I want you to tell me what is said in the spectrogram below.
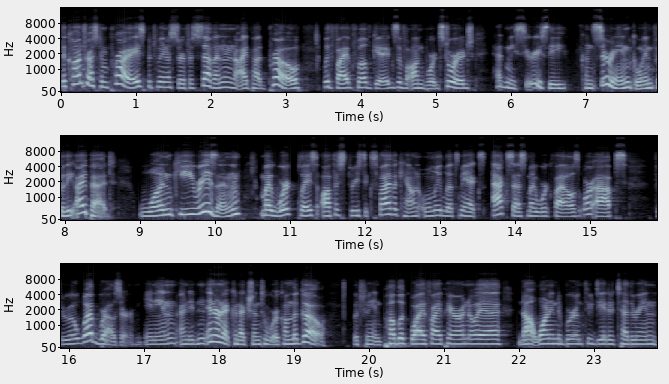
the contrast in price between a Surface 7 and an iPad Pro with 512 gigs of onboard storage had me seriously considering going for the iPad. One key reason my workplace Office 365 account only lets me ex- access my work files or apps through a web browser, meaning I need an internet connection to work on the go. Between public Wi Fi paranoia, not wanting to burn through data tethering,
